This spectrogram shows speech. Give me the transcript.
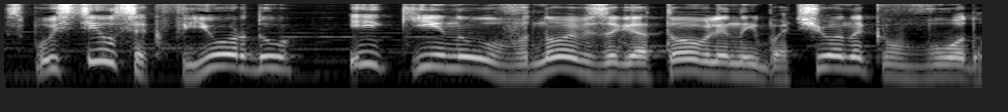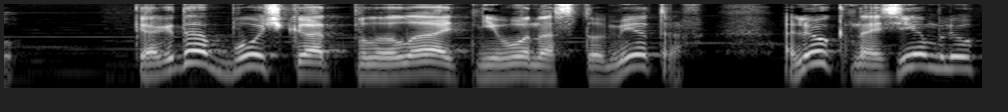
Спустился к фьорду и кинул вновь заготовленный бочонок в воду. Когда бочка отплыла от него на 100 метров, лег на землю,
